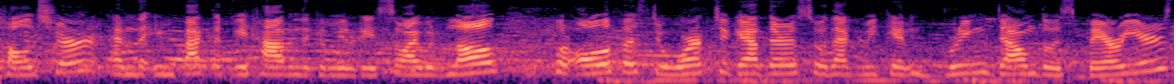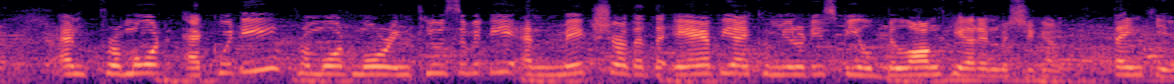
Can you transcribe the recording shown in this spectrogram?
culture and the impact that we have in the community. So I would love for all of us to work together so that we can bring down those barriers and promote equity, promote more inclusivity, and make sure that the AAPI communities feel belong here in Michigan. Thank you.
